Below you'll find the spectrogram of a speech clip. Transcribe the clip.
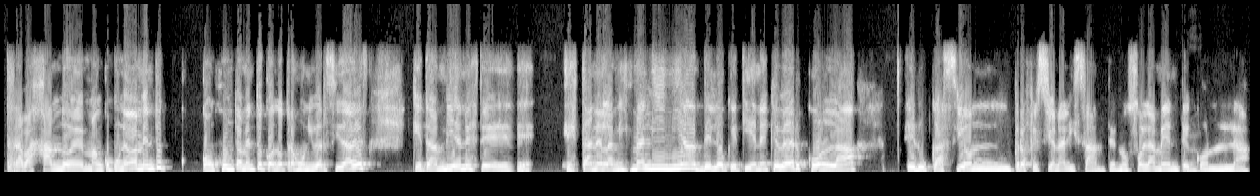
trabajando mancomunadamente conjuntamente con otras universidades que también este, están en la misma línea de lo que tiene que ver con la educación profesionalizante, no solamente con la,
